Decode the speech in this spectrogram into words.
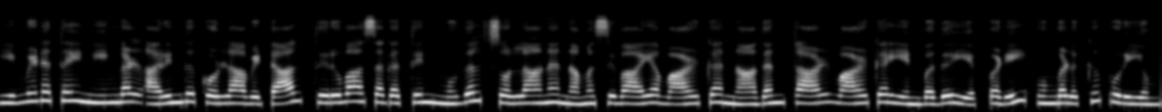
இவ்விடத்தை நீங்கள் அறிந்து கொள்ளாவிட்டால் திருவாசகத்தின் முதல் சொல்லான நமசிவாய வாழ்க்க நாதன் தாழ் வாழ்க்க என்பது எப்படி உங்களுக்கு புரியும்?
